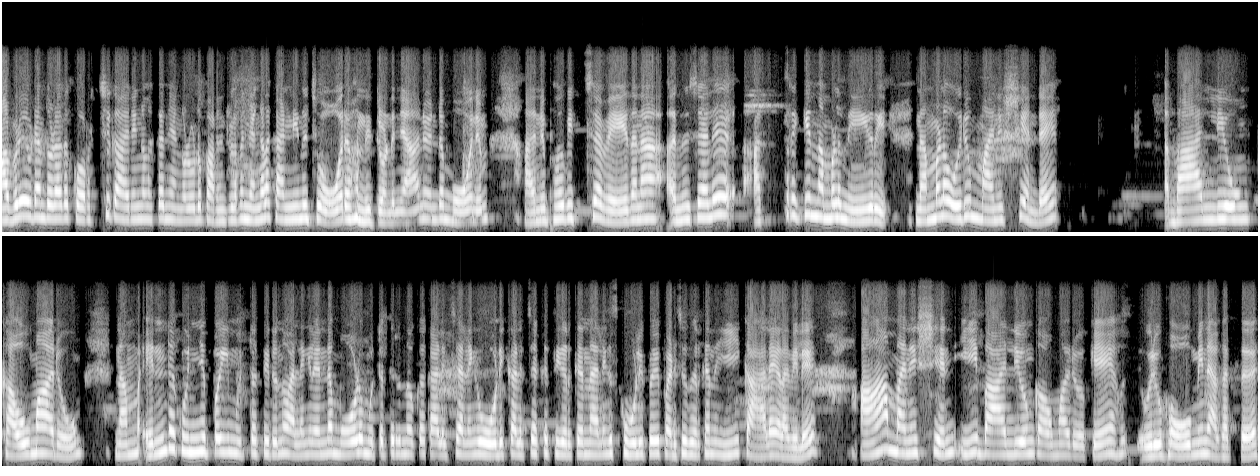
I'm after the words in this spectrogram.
അവിടെ ഇവിടെ തൊടാതെ കുറച്ച് കാര്യങ്ങളൊക്കെ ഞങ്ങളോട് പറഞ്ഞിട്ടുള്ളപ്പോൾ ഞങ്ങളെ കണ്ണിൽ നിന്ന് ചോര വന്നിട്ടുണ്ട്. ഞാനും എന്റെ മോനും അനുഭവിച്ച വേദന എന്ന് വെച്ചാൽ അത്രയ്ക്കും നമ്മൾ നേറി. നമ്മളെ ഒരു മനുഷ്യന്റെ ബാല്യവും കൗമാരവും നമ്മ എന്റെ കുഞ്ഞിപ്പോ ഈ മുറ്റത്തിരുന്നോ അല്ലെങ്കിൽ എന്റെ മോൾ മുറ്റത്തിരുന്നോ ഒക്കെ കളിച്ച് അല്ലെങ്കിൽ ഓടിക്കളിച്ചൊക്കെ തീർക്കുന്ന അല്ലെങ്കിൽ സ്കൂളിൽ പോയി പഠിച്ചു തീർക്കുന്ന ഈ കാലയളവിൽ ആ മനുഷ്യൻ ഈ ബാല്യവും കൗമാരവും ഒക്കെ ഒരു ഹോമിനകത്ത്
